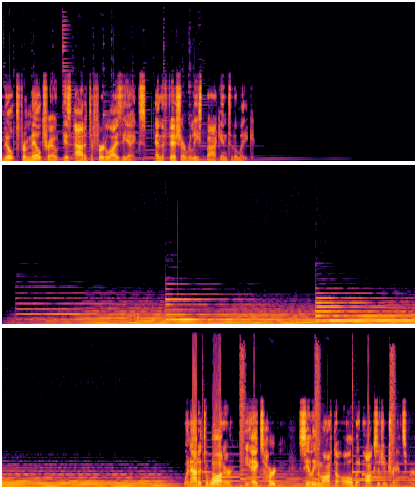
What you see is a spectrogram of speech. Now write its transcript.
Milt from male trout is added to fertilize the eggs, and the fish are released back into the lake. When added to water, the eggs harden, sealing them off to all but oxygen transfer.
